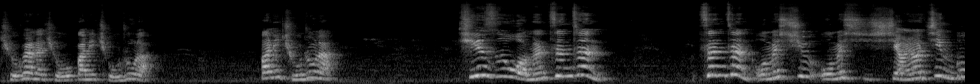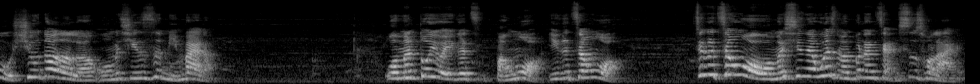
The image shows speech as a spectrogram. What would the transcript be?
囚犯的囚，把你囚住了，把你囚住了。其实我们真正，真正我们修，我们想要进步修道的人，我们其实是明白的。我们都有一个本我，一个真我。这个真我，我们现在为什么不能展示出来？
